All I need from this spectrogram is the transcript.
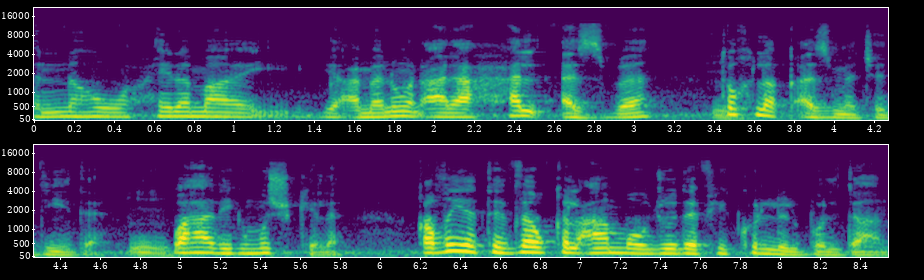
أنه حينما يعملون على حل أزمة تخلق أزمة جديدة وهذه مشكلة. قضية الذوق العام موجودة في كل البلدان.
